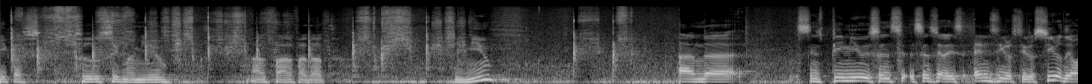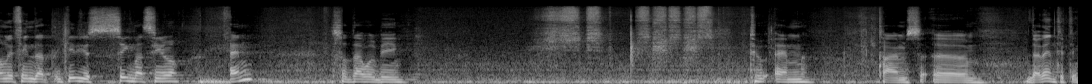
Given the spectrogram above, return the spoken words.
equals 2 sigma mu alpha alpha dot mu. And uh, since p mu is essentially is m000, the only thing that gives you sigma 0 m. So that will be 2m times um, the identity.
